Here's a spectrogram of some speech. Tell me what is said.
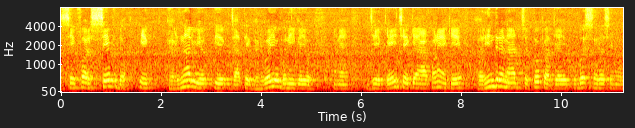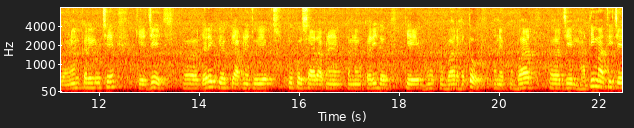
સેફર સેફ્ડ એક ઘડનાર વ્યક્તિ એક જાતે ઘડવૈયો બની ગયો અને જે કહે છે કે આપણે કે હરીન્દ્રનાથ ચટ્ટોપાધ્યાયે ખૂબ જ સરસ એનું વર્ણન કરેલું છે કે જે દરેક વ્યક્તિ આપણે જોઈએ, ટૂંકો સાર આપણે તમને હું કરી દઉં કે હું કુંભાર હતો અને કુંભાર જે માટીમાંથી જે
